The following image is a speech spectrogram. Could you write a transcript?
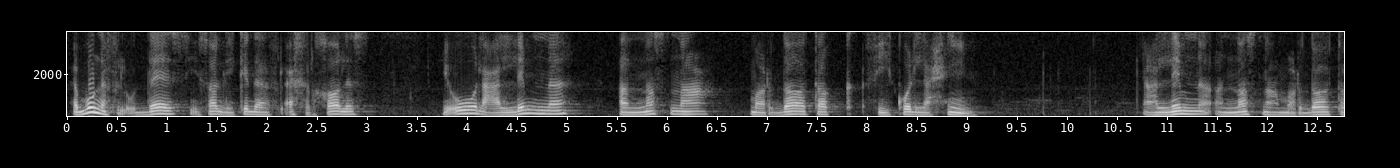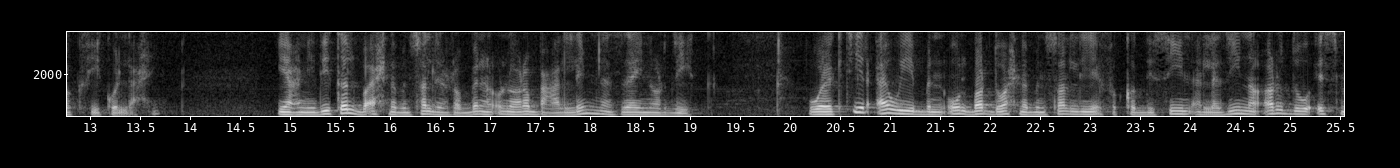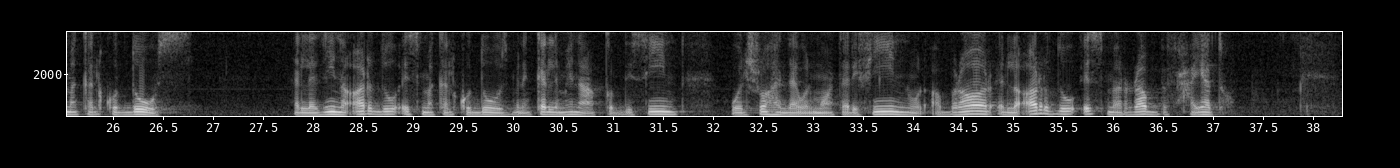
أبونا في القداس يصلي كده في الآخر خالص يقول علمنا أن نصنع مرضاتك في كل حين. علمنا أن نصنع مرضاتك في كل حين. يعني دي طلبة إحنا بنصلي لربنا نقول له يا رب علمنا إزاي نرضيك. وكتير قوي بنقول برضو إحنا بنصلي في القديسين الذين أرضوا اسمك القدوس. الذين أرضوا اسمك القدوس بنتكلم هنا على القديسين. والشهداء والمعترفين والأبرار اللي أرضوا اسم الرب في حياتهم.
